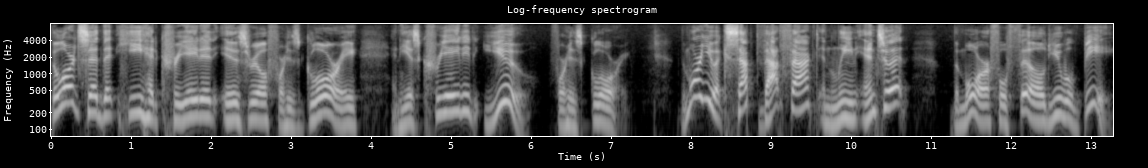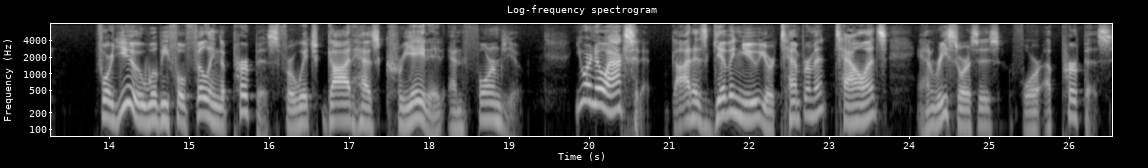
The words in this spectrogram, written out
The Lord said that He had created Israel for His glory, and He has created you for His glory. The more you accept that fact and lean into it, the more fulfilled you will be for you will be fulfilling the purpose for which God has created and formed you. You are no accident. God has given you your temperament, talents, and resources for a purpose.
